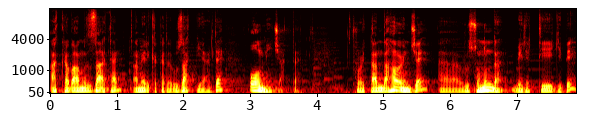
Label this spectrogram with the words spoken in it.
akrabamız zaten Amerika kadar uzak bir yerde olmayacaktı. Freud'dan daha önce e, Rousseau'nun da belirttiği gibi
